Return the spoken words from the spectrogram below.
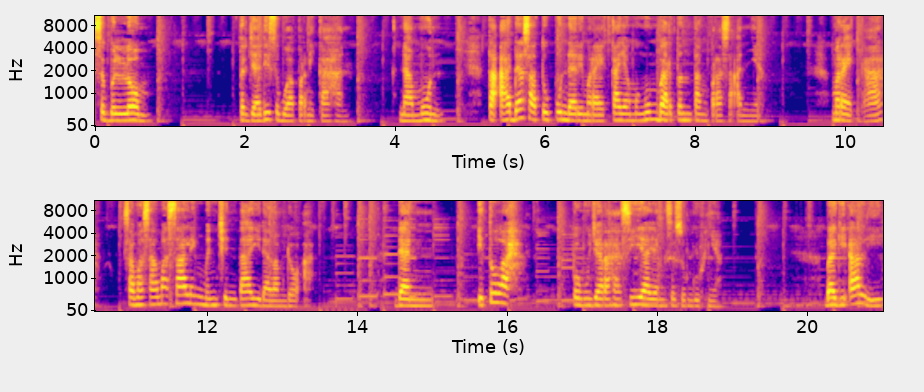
sebelum terjadi sebuah pernikahan. Namun, tak ada satupun dari mereka yang mengumbar tentang perasaannya. Mereka sama-sama saling mencintai dalam doa. Dan itulah pemuja rahasia yang sesungguhnya. Bagi Ali,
